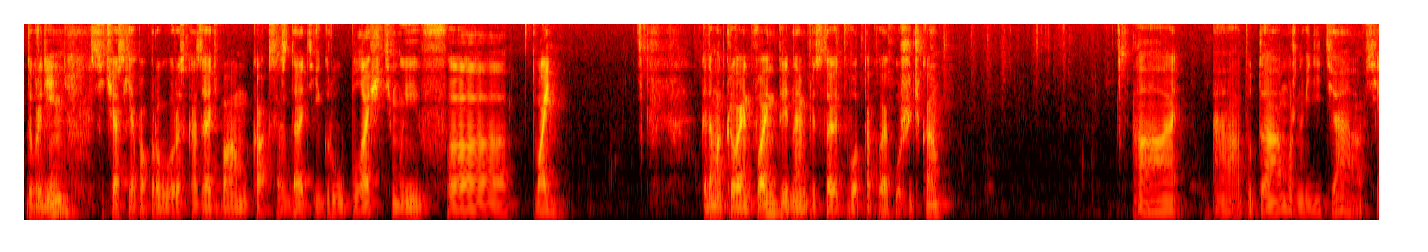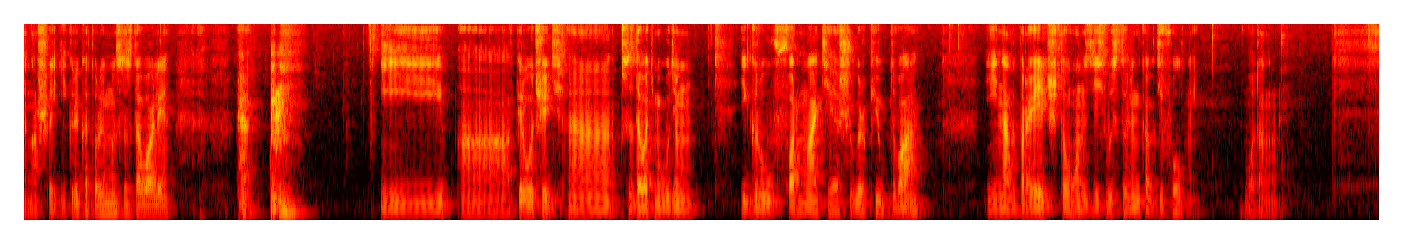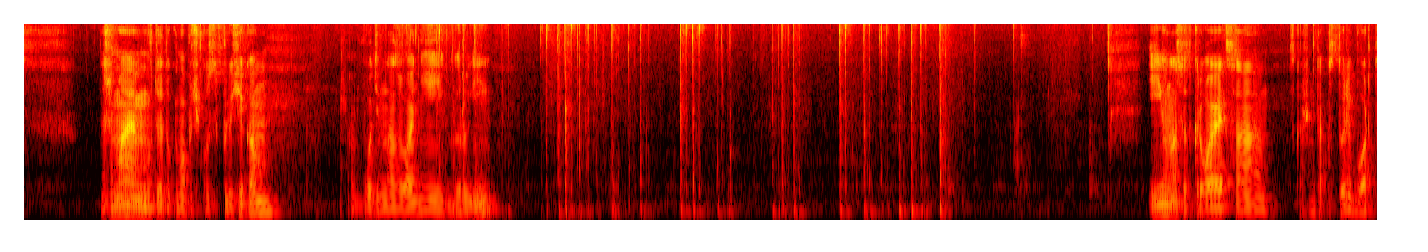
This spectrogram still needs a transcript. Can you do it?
Добрый день! Сейчас я попробую рассказать вам, как создать игру «Плащ тьмы» в э, Twine. Когда мы открываем Twine, перед нами предстает вот такое окошечко. А, а, тут а, можно видеть а, все наши игры, которые мы создавали. И а, в первую очередь а, создавать мы будем игру в формате SugarCube 2 и надо проверить, что он здесь выставлен как дефолтный. Вот он. Нажимаем вот эту кнопочку с плюсиком. Вводим название игры. И у нас открывается, скажем так, storyboard.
